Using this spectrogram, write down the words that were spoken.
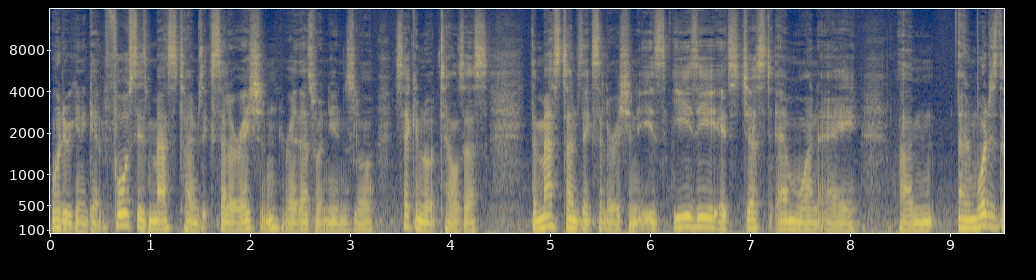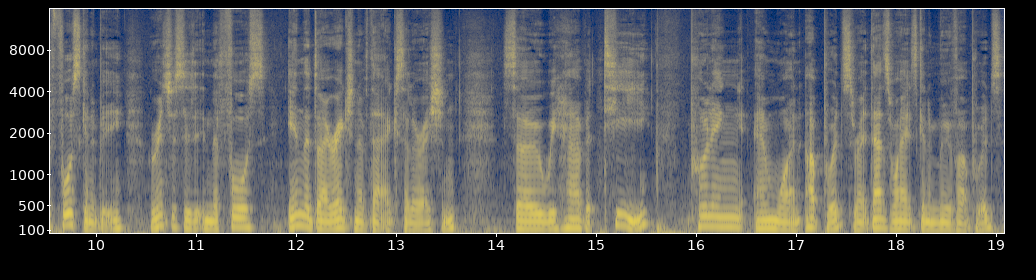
what are we going to get? Force is mass times acceleration, right? That's what Newton's law, second law tells us. The mass times the acceleration is easy. It's just m1a. Um, and what is the force going to be? We're interested in the force in the direction of that acceleration. So we have a t pulling m1 upwards, right? That's why it's going to move upwards.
